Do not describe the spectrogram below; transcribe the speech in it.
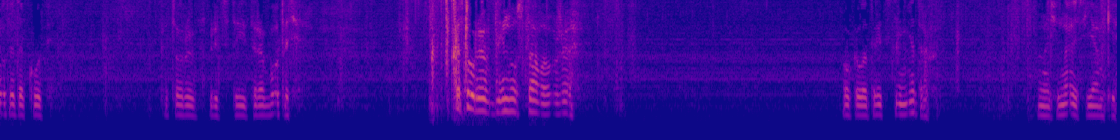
Вот эта копь, которую предстоит работать, которая в длину стала уже около 30 метров. Начинались ямки.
